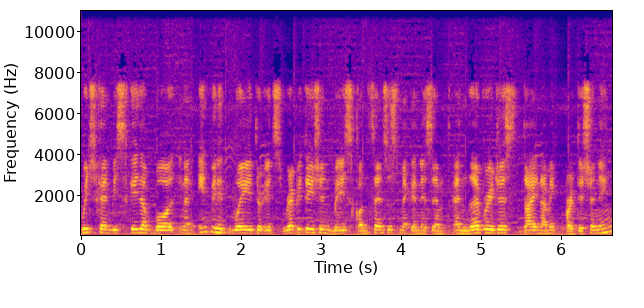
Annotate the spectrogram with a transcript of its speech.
which can be scalable in an infinite way through its reputation-based consensus mechanism and leverages dynamic partitioning.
